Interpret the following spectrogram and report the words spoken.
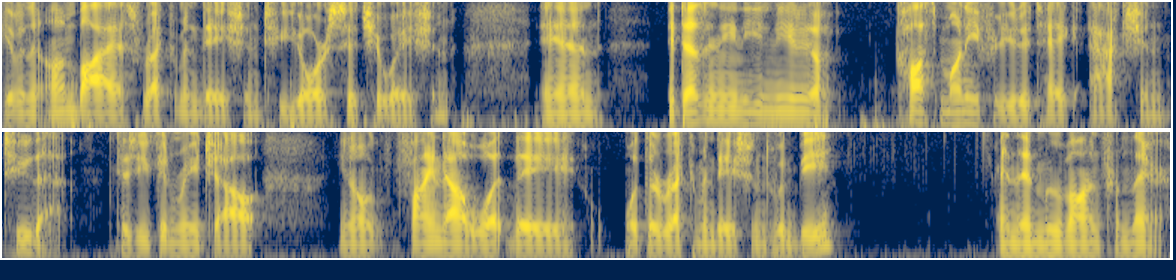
give an unbiased recommendation to your situation. And it doesn't even need to cost money for you to take action to that because you can reach out, you know, find out what they what their recommendations would be and then move on from there.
